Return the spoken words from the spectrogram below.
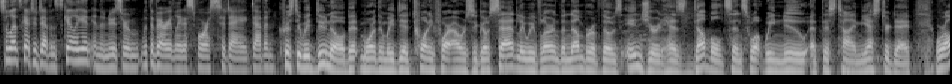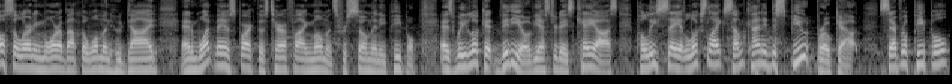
So let's get to Devin Scillian in the newsroom with the very latest for us today. Devin. Christy, we do know a bit more than we did 24 hours ago. Sadly, we've learned the number of those injured has doubled since what we knew at this time yesterday. We're also learning more about the woman who died and what may have sparked those terrifying moments for so many people. As we look at video of yesterday's chaos, police say it looks like some kind of dispute broke out. Several people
